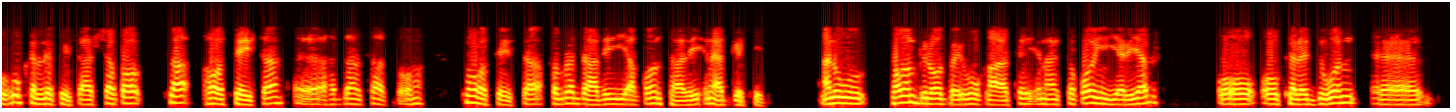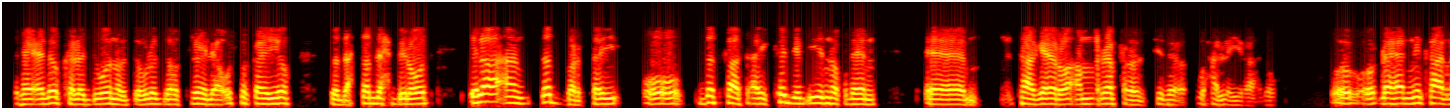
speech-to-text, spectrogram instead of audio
kugu kallifaysaa shaqo ka hooseysa haddaan saas ka hooseysa khibraddaadii iyo aqoontaadii inaad gashid anigu toban bilood bay igu qaadatay inaan shaqooyin yaryar oo oo kala duwan hay'ado kala duwan oo dowladda australia u shaqeeyo saddex saddex bilood ilaa aan dad bartay oo dadkaas ay kadib ii noqdeen taageero ama reference sida waxa la yidhaahdo oo dhaheen ninkaan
